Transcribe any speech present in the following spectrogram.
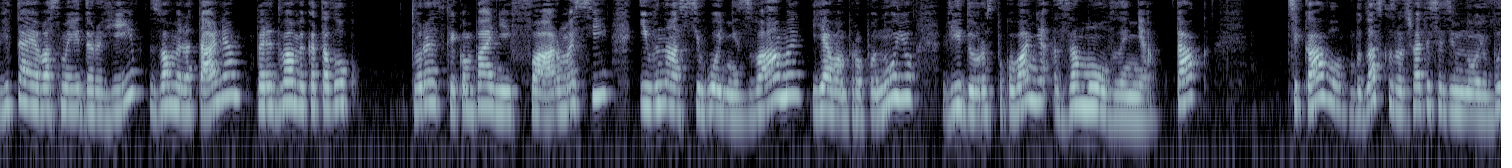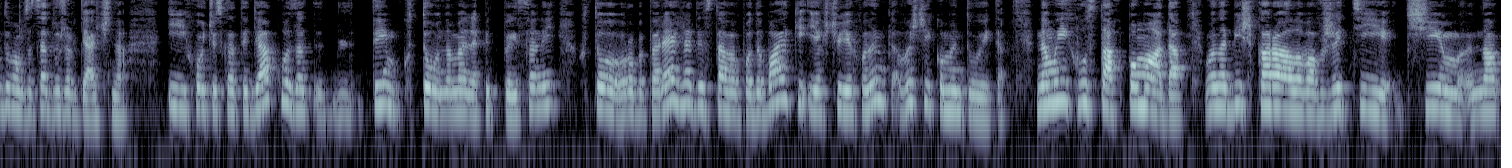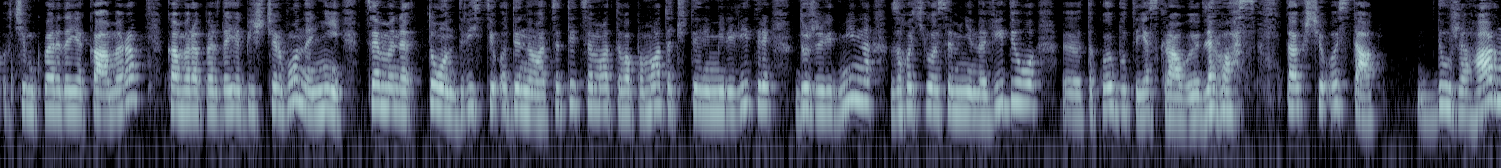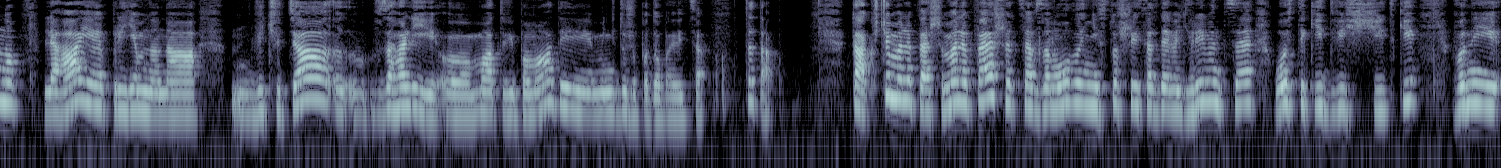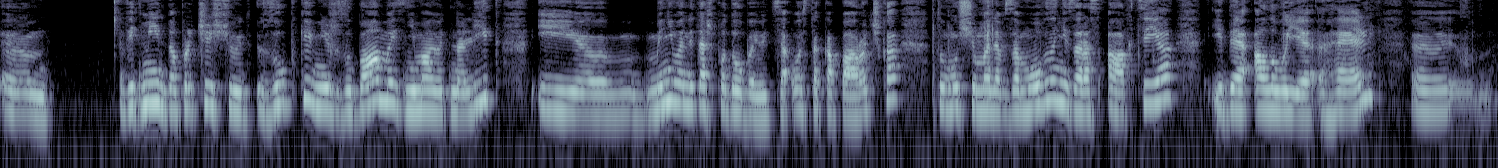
Вітаю вас, мої дорогі! З вами Наталя. Перед вами каталог турецької компанії Фармасі. І в нас сьогодні з вами я вам пропоную відео розпакування замовлення. Так? Цікаво, будь ласка, залишайтеся зі мною. Буду вам за це дуже вдячна. І хочу сказати дякую за тим, хто на мене підписаний, хто робить перегляди, ставив подобайки. І якщо є хвилинка, ви ще й коментуєте. На моїх вустах помада вона більш каралова в житті, чим на чим передає камера. Камера передає більш червона. Ні, це в мене тон 211, Це матова помада 4 мл, дуже відмінна. Захотілося мені на відео е, такою бути яскравою для вас. Так що ось так. Дуже гарно лягає, приємно на відчуття. Е, Взагалі, е, матові помади мені дуже подобаються. Це так. Так, що в мене перше? У мене перше це в замовленні 169 гривень. Це ось такі дві щітки. Вони. Ем, Відмінно прочищують зубки між зубами, знімають наліт, і е, мені вони теж подобаються. Ось така парочка, тому що в мене в замовленні зараз акція іде алоє гель. Е,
